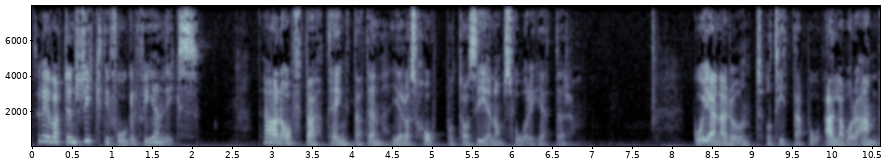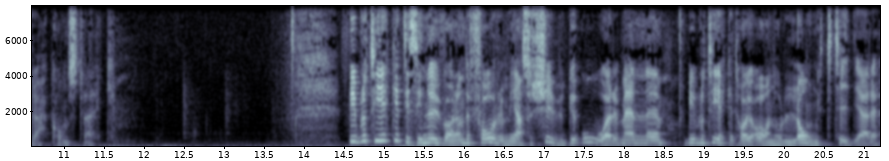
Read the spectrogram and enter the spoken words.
Så det har varit en riktig fågel Fenix. Jag har ofta tänkt att den ger oss hopp och tar oss igenom svårigheter. Gå gärna runt och titta på alla våra andra konstverk. Biblioteket i sin nuvarande form är alltså 20 år men eh, biblioteket har ju anor långt tidigare.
